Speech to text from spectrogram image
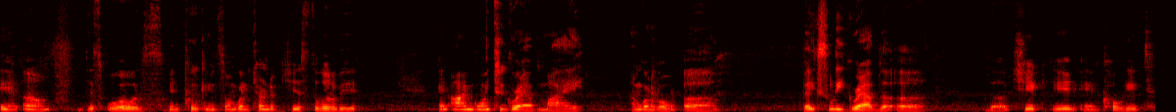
And um, this oil has been cooking, so I'm going to turn it up just a little bit. And I'm going to grab my, I'm going to go, uh, basically grab the, uh, the chicken and coat it.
